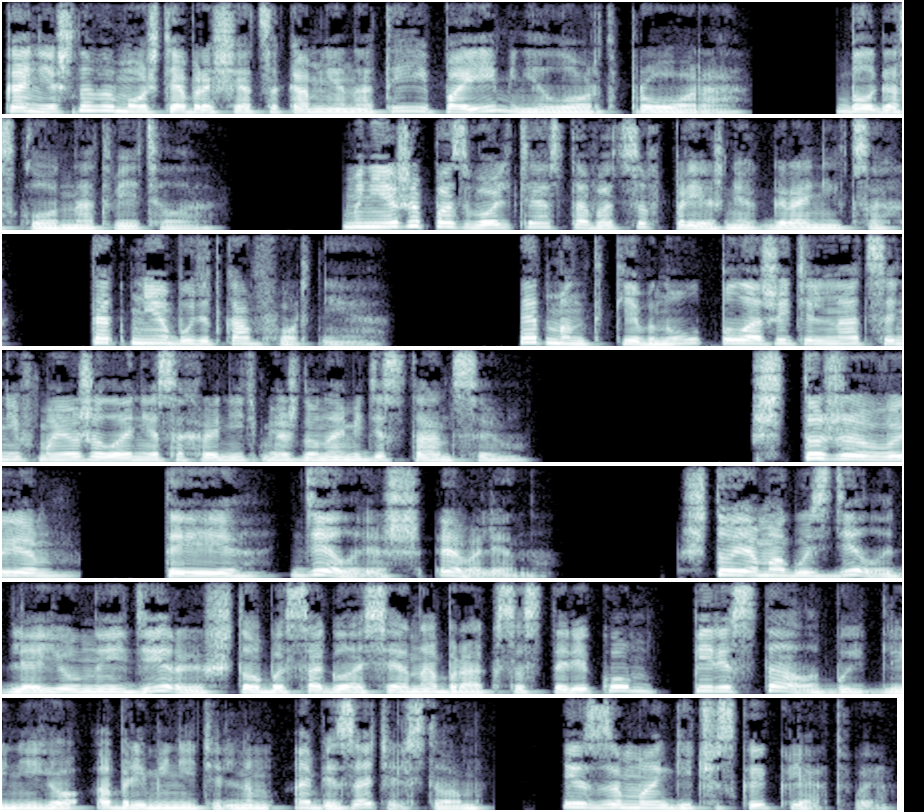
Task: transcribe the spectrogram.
«Конечно, вы можете обращаться ко мне на «ты» и по имени лорд Проора», — благосклонно ответила. Мне же позвольте оставаться в прежних границах. Так мне будет комфортнее». Эдмонд кивнул, положительно оценив мое желание сохранить между нами дистанцию. «Что же вы... ты делаешь, Эвелин? Что я могу сделать для юной Диры, чтобы согласие на брак со стариком перестало быть для нее обременительным обязательством из-за магической клятвы?»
